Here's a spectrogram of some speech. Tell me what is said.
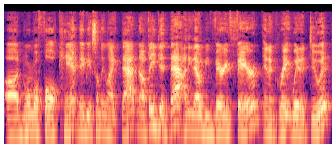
uh, normal fall camp. Maybe it's something like that. Now, if they did that, I think that would be very fair and a great way to do it.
